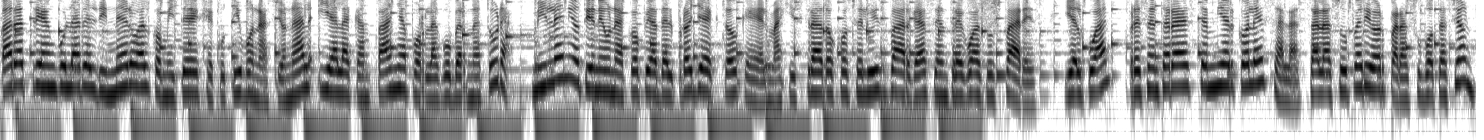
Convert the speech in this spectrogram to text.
para triangular el dinero al Comité Ejecutivo Nacional y a la campaña por la gubernatura. Milenio tiene una copia del proyecto que el magistrado José Luis Vargas entregó a sus pares y el cual presentará este miércoles a la Sala Superior para su votación.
